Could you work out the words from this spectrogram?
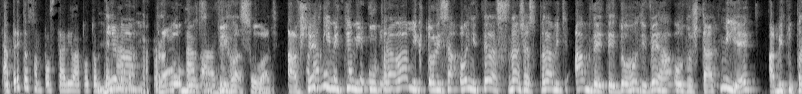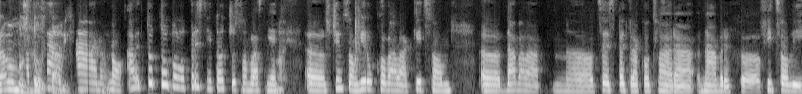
A preto som postavila potom ten Nemá právomoc vyhlasovať. A všetkými tými úpravami, ktorí sa oni teraz snažia spraviť update tej dohody VHO so štátmi je, aby tú právomoc dostali. Áno, no, ale toto bolo presne to, čo som vlastne, no. uh, s čím som vyrukovala, keď som uh, dávala uh, cez Petra Kotla Kotlára, návrh e, Ficovi,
